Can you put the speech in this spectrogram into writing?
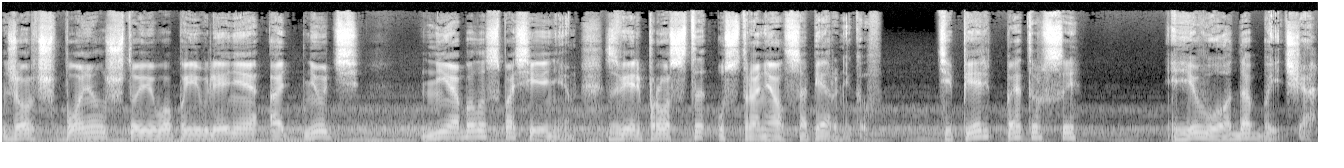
Джордж понял, что его появление отнюдь не было спасением. Зверь просто устранял соперников. Теперь Петерсы — его добыча.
